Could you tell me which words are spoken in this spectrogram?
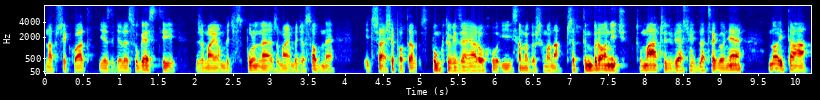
na przykład jest wiele sugestii, że mają być wspólne, że mają być osobne i trzeba się potem z punktu widzenia ruchu i samego Szymona przed tym bronić, tłumaczyć, wyjaśniać dlaczego nie. No i ta,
